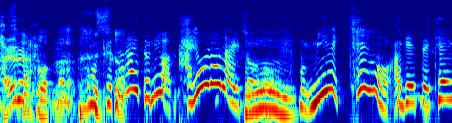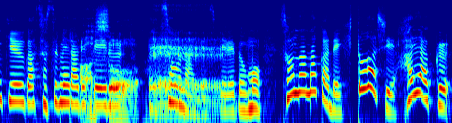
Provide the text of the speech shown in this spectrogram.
頼らない。もうペタライトには頼らないと、うんもう三重県を挙げて研究が進められているあそうなんですけれども、そんな中で一足早く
